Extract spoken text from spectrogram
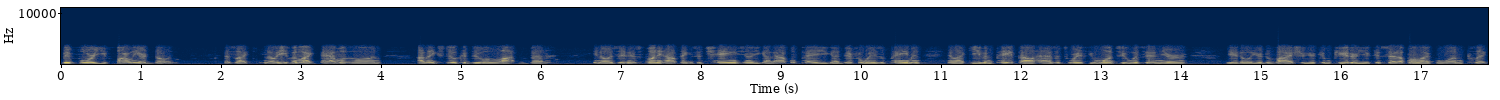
before you finally are done. It's like you know even like Amazon, I think still could do a lot better. You know, it's, and it's funny how things have changed. You know, you got Apple Pay, you got different ways of payment, and like even PayPal has it where if you want to within your you know your device or your computer you could set up on like one click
